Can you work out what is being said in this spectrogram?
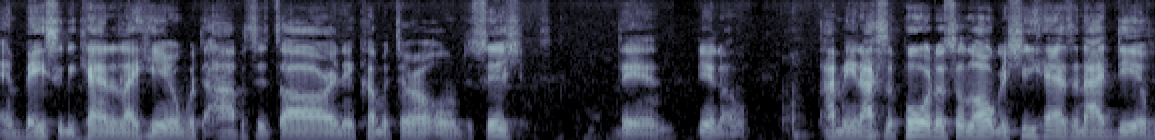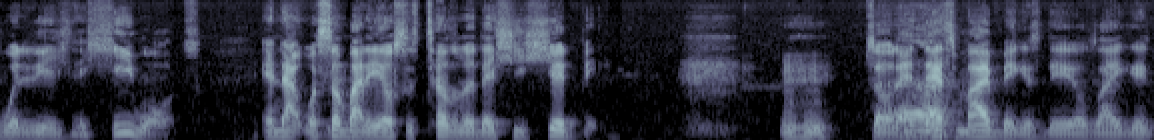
and basically kind of like hearing what the opposites are and then coming to her own decisions, then you know, I mean, I support her so long as she has an idea of what it is that she wants, and not what somebody else is telling her that she should be. Mm-hmm. So that Uh, that's my biggest deal. Like it,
